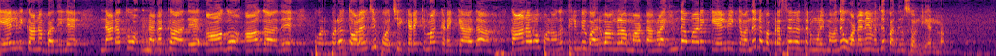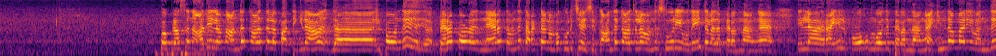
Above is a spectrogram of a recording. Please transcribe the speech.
கேள்விக்கான பதில் நடக்கும் நடக்காது ஆகும் ஆகாது ஒரு தொலைஞ்சு போச்சு கிடைக்குமா கிடைக்காதா? காணாம போனவங்க திரும்பி வருவாங்களா மாட்டாங்களா? இந்த மாதிரி கேள்விக்கு வந்து நம்ம பிரசனத்தின் மூலியமா வந்து உடனே வந்து பதில் சொல்லிடலாம். இப்போ பிரசனம் அது இல்லாமல் அந்த காலத்தில் பார்த்தீங்கன்னா ஜ- இப்போ வந்து பிறப்போட நேரத்தை வந்து கரெக்டாக நம்ம குறித்து வச்சுருக்கோம். அந்த காலத்தில் வந்து சூரிய உதயத்தில் அதை பிறந்தாங்க. இல்லை ரயில் போகும்போது பிறந்தாங்க. இந்த மாதிரி வந்து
